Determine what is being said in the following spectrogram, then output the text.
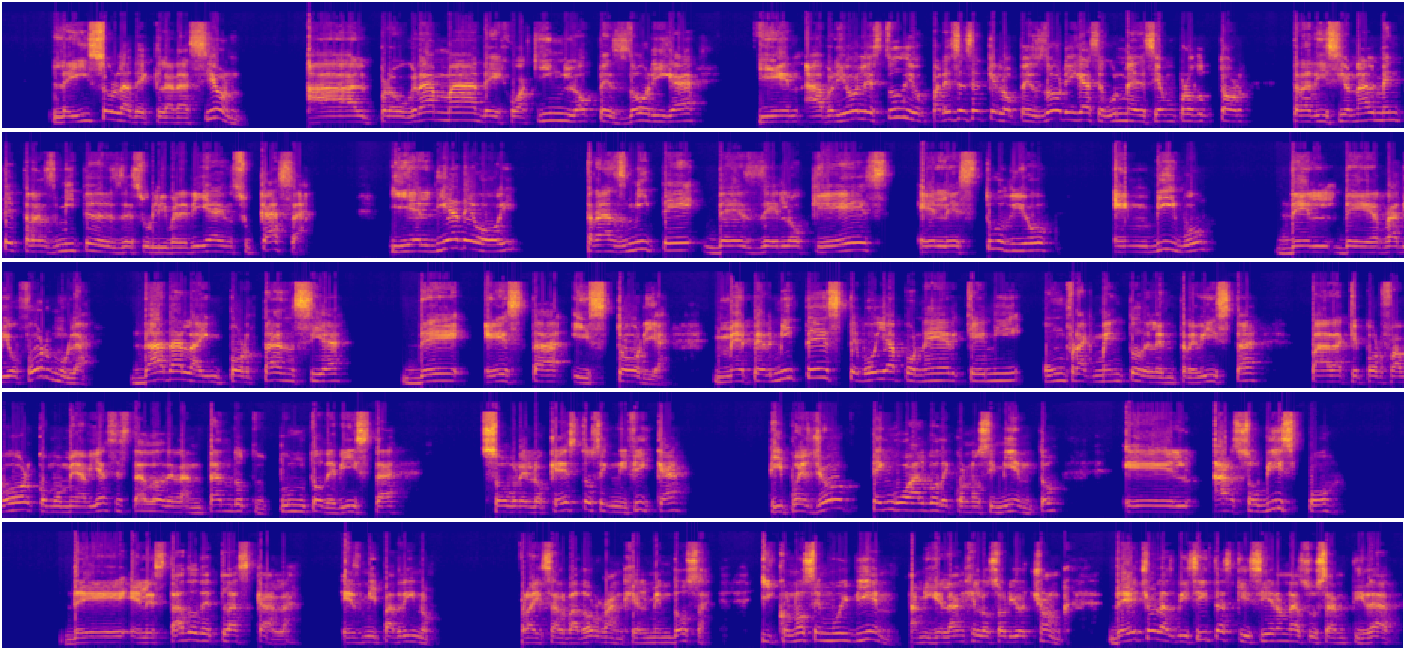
le hizo la declaración al programa de Joaquín López Dóriga, quien abrió el estudio. Parece ser que López Dóriga, según me decía un productor, tradicionalmente transmite desde su librería en su casa. Y el día de hoy transmite desde lo que es el estudio en vivo de Radio Fórmula dada la importancia de esta historia. ¿Me permites? Te voy a poner, Kenny, un fragmento de la entrevista para que por favor, como me habías estado adelantando tu punto de vista sobre lo que esto significa, y pues yo tengo algo de conocimiento, el arzobispo del estado de Tlaxcala, es mi padrino, Fray Salvador Rangel Mendoza, y conoce muy bien a Miguel Ángel Osorio Chong. De hecho, las visitas que hicieron a su santidad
